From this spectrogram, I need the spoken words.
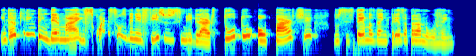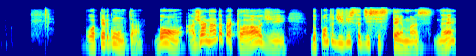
Então eu queria entender mais quais são os benefícios de se migrar tudo ou parte dos sistemas da empresa para a nuvem. Boa pergunta. Bom, a jornada para a cloud do ponto de vista de sistemas, né,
